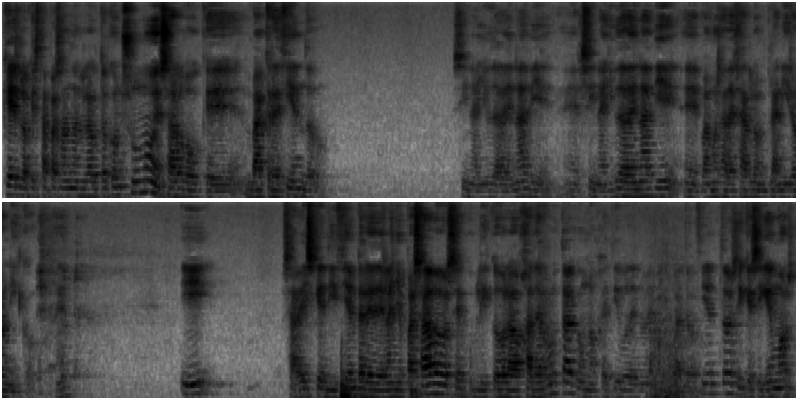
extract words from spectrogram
qué es lo que está pasando en el autoconsumo, es algo que va creciendo sin ayuda de nadie. El sin ayuda de nadie eh, vamos a dejarlo en plan irónico. ¿eh? Y sabéis que en diciembre del año pasado se publicó la hoja de ruta con un objetivo de 9.400 y que seguimos,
